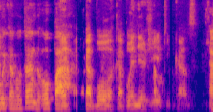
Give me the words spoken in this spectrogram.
Rui está voltando? Opa! É, acabou, acabou a energia aqui em casa. A,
